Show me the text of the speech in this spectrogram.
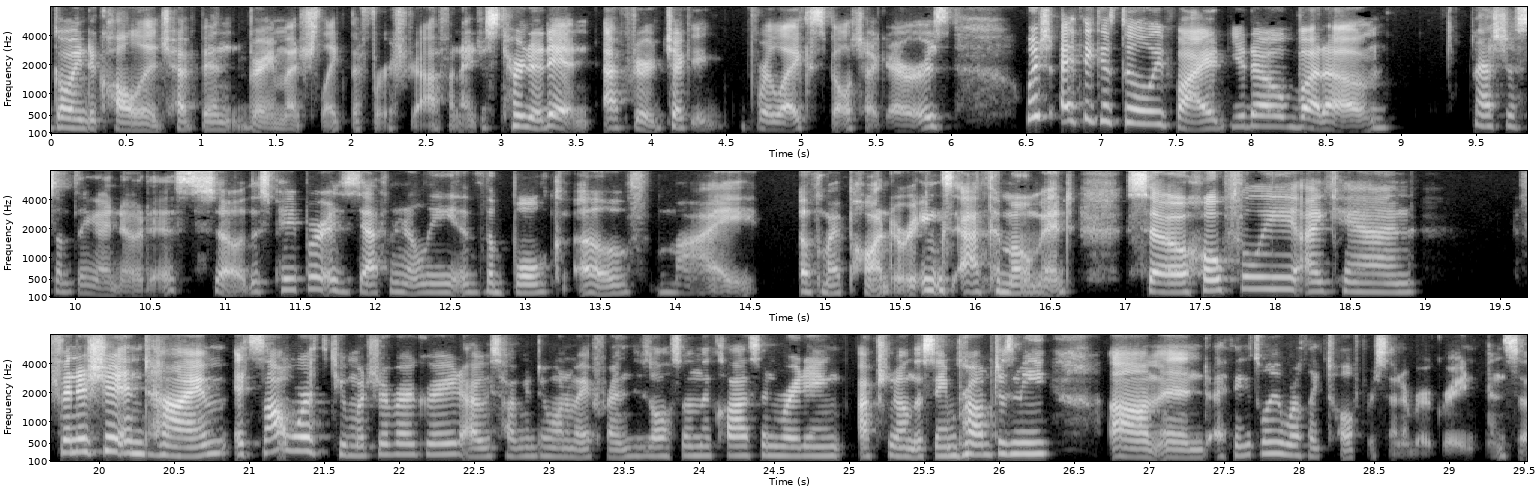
going to college have been very much like the first draft and I just turned it in after checking for like spell check errors, which I think is totally fine, you know, but um that's just something I noticed. So this paper is definitely the bulk of my of my ponderings at the moment. So hopefully I can finish it in time. It's not worth too much of our grade. I was talking to one of my friends who's also in the class and writing actually on the same prompt as me. Um, and I think it's only worth like 12% of our grade. And so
